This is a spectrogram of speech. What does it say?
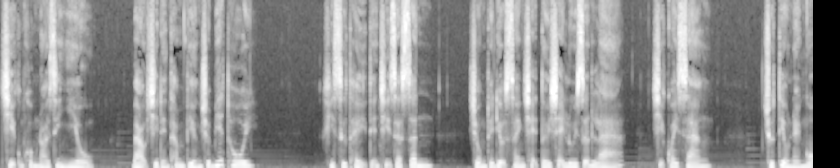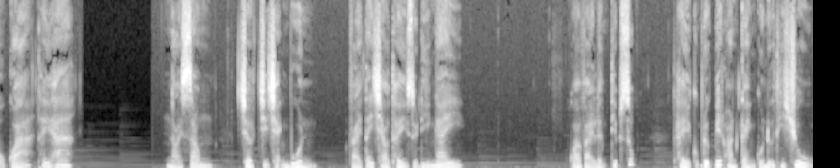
chị cũng không nói gì nhiều, bảo chỉ đến thăm viếng cho biết thôi. Khi sư thầy tiễn chị ra sân, trông thấy điệu xanh chạy tới chạy lui dưỡng lá, chị quay sang. Chú tiểu này ngộ quá, thầy ha. Nói xong, chợt chị chạy buồn, vái tay chào thầy rồi đi ngay. Qua vài lần tiếp xúc, thầy cũng được biết hoàn cảnh của nữ thí chủ.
